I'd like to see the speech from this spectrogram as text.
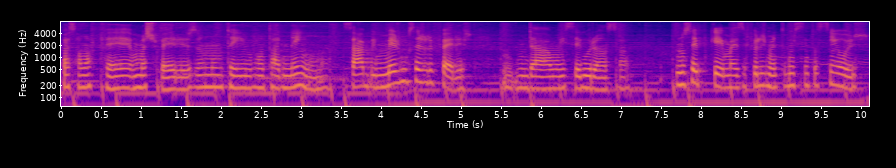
passar uma fé, umas férias, eu não tenho vontade nenhuma, sabe? Mesmo que seja de férias, me dá uma insegurança. Não sei porquê, mas infelizmente eu me sinto assim hoje.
